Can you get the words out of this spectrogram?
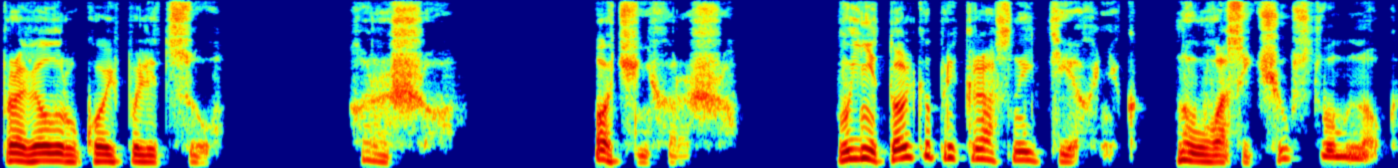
провел рукой по лицу. Хорошо. Очень хорошо. Вы не только прекрасный техник, но у вас и чувства много.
